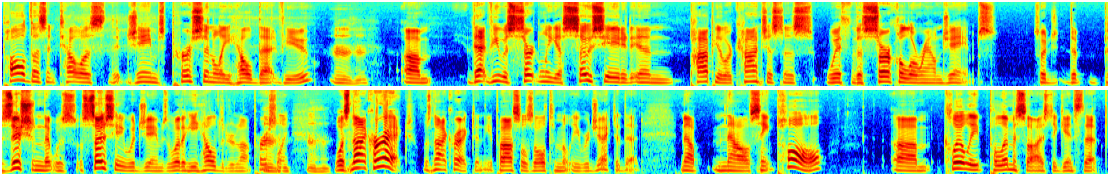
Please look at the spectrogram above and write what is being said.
Paul doesn't tell us that James personally held that view, mm-hmm. um, that view is certainly associated in popular consciousness with the circle around James. So the position that was associated with James, whether he held it or not personally, mm-hmm. Mm-hmm. was not correct. Was not correct, and the apostles ultimately rejected that. Now, now Saint Paul um, clearly polemicized against that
